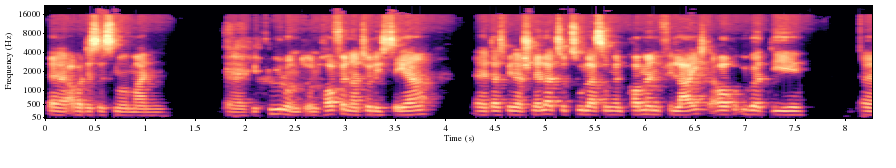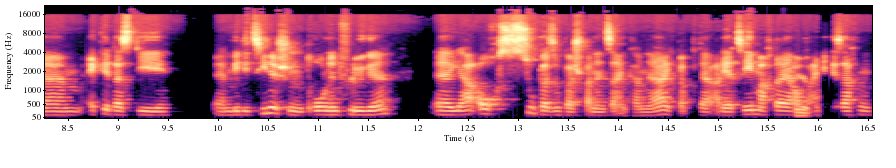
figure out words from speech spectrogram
Äh, aber das ist nur mein äh, Gefühl und, und hoffe natürlich sehr, äh, dass wir da schneller zu Zulassungen kommen, vielleicht auch über die ähm, Ecke, dass die äh, medizinischen Drohnenflüge äh, ja auch super, super spannend sein kann. Ja, ich glaube, der ADAC macht da ja auch ja. einige Sachen.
